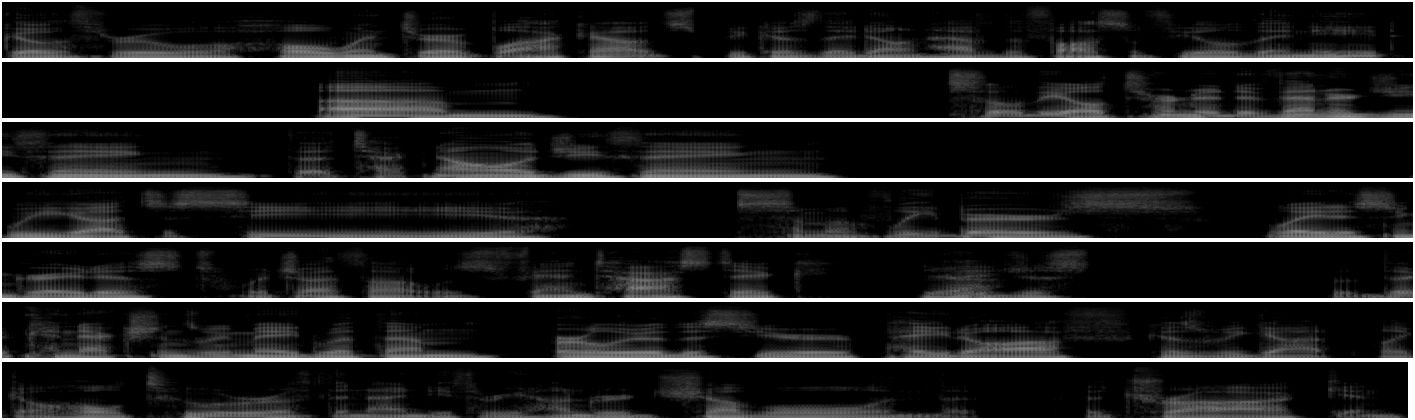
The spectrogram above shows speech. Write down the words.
go through a whole winter of blackouts because they don't have the fossil fuel they need. Um, so the alternative energy thing, the technology thing, we got to see some of Liebherr's latest and greatest, which I thought was fantastic. Yeah. They just the connections we made with them earlier this year paid off because we got like a whole tour of the 9300 shovel and the, the truck and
